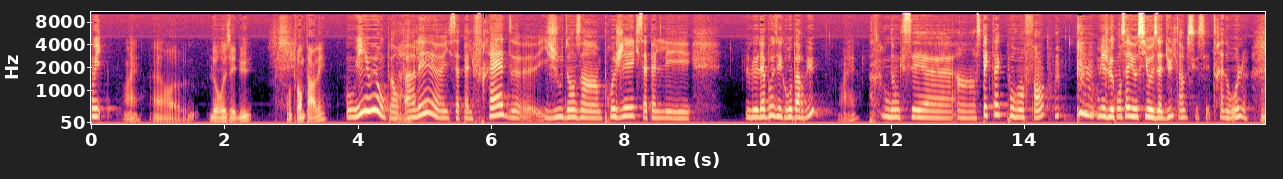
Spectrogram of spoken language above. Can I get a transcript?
Oui. Ouais. Alors euh, l'heureux élu, on peut en parler? Oui, oui, on peut en parler. Euh, Il s'appelle Fred. euh, Il joue dans un projet qui s'appelle les... le Labo des Gros Barbus. Ouais. Donc c'est euh, un spectacle pour enfants, mais je le conseille aussi aux adultes hein, parce que c'est très drôle. Ouais.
